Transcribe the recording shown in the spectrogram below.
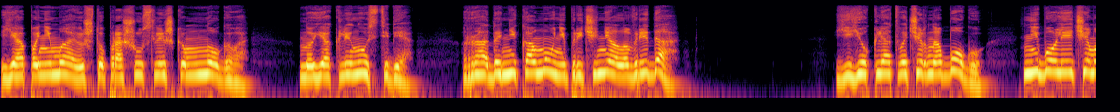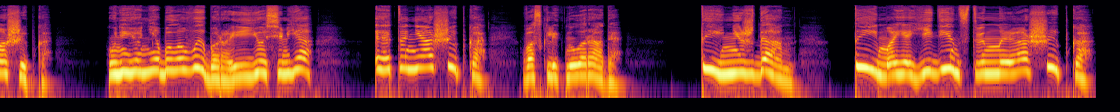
я понимаю, что прошу слишком многого, но я клянусь тебе, Рада никому не причиняла вреда. Ее клятва Чернобогу не более чем ошибка. У нее не было выбора, и ее семья... «Это не ошибка!» — воскликнула Рада. «Ты, Неждан! Ты моя единственная ошибка!»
